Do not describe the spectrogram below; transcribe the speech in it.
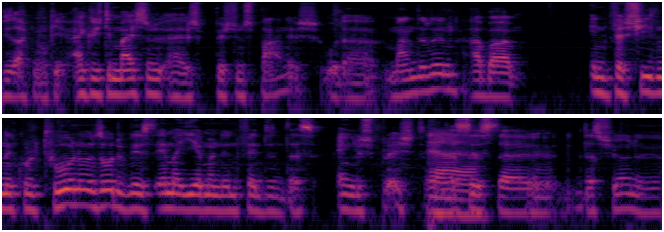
wie sagt man, okay, eigentlich die meisten äh, sprechen Spanisch oder Mandarin, aber in verschiedenen Kulturen und so, du wirst immer jemanden finden, das Englisch spricht. Ja, und das ja. ist äh, Ja. das Schöne,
